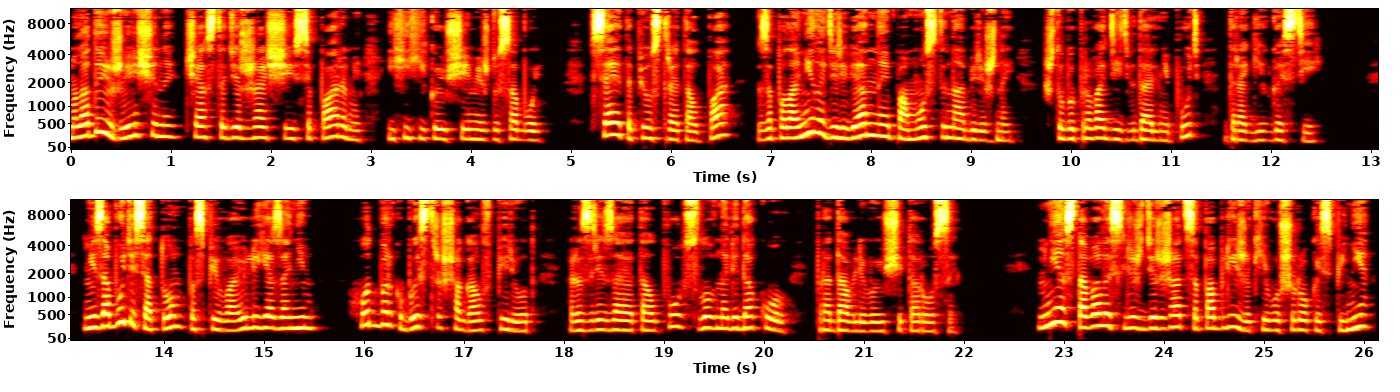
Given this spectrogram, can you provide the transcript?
молодые женщины, часто держащиеся парами и хихикающие между собой. Вся эта пестрая толпа заполонила деревянные помосты набережной, чтобы проводить в дальний путь дорогих гостей. Не заботясь о том, поспеваю ли я за ним, Ходберг быстро шагал вперед, разрезая толпу, словно ледокол, продавливающий торосы. Мне оставалось лишь держаться поближе к его широкой спине,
